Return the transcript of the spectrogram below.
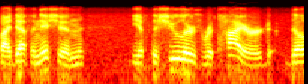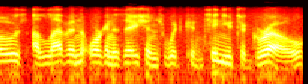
by definition, if the Schulers retired, those 11 organizations would continue to grow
